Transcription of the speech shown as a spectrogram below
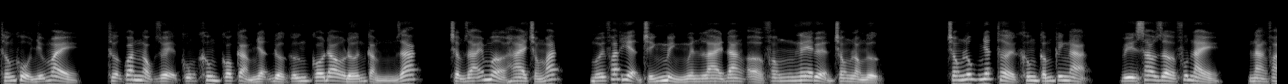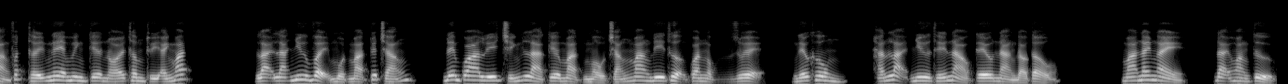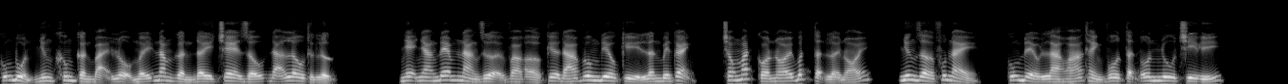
Thống khổ như mày, thượng quan Ngọc Duệ cũng không có cảm nhận được ứng có đau đớn cảm giác, chậm rãi mở hai tròng mắt, mới phát hiện chính mình nguyên lai đang ở phong nghe huyển trong lòng ngực. Trong lúc nhất thời không cấm kinh ngạc, vì sao giờ phút này, nàng phảng phất thấy nghe minh kia nói thâm thúy ánh mắt. Lại là như vậy một mặt tuyết trắng, đêm qua lý chính là kia mặt màu trắng mang đi thượng quan Ngọc Duệ, nếu không, hắn lại như thế nào kêu nàng đào tẩu. Mà nay ngày, đại hoàng tử cũng buồn nhưng không cần bại lộ mấy năm gần đây che giấu đã lâu thực lực. Nhẹ nhàng đem nàng dựa vào ở kia đá vương điêu kỳ lân bên cạnh, trong mắt có nói bất tận lời nói, nhưng giờ phút này, cũng đều là hóa thành vô tận ôn nhu chi ý.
